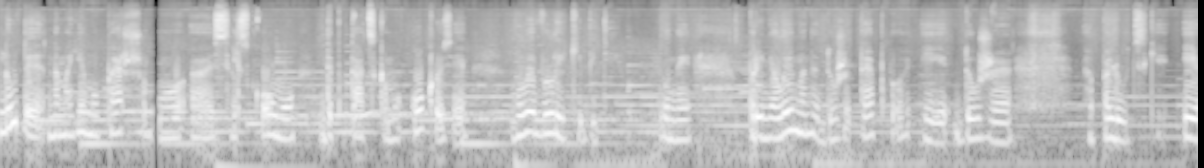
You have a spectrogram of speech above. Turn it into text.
Люди на моєму першому е, сільському депутатському окрузі були в великій біді. Вони прийняли мене дуже тепло і дуже е, по-людськи. І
